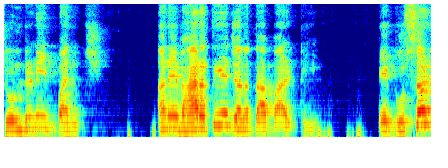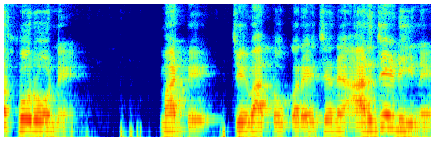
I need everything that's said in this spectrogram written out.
ચૂંટણી પંચ અને ભારતીય જનતા પાર્ટી એ ઘૂસણખોરોને માટે જે વાતો કરે છે ને આરજેડીને,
